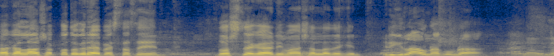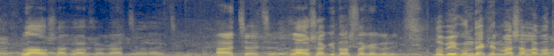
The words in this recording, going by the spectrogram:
কাকা, লাউ শাক কত করে বেচতেছেন? দশ টাকা আটি মাশাল্লাহ দেখেন। এটা কি লাউ না কুমড়া? লাউ শাক লাউ শাক আচ্ছা আচ্ছা আচ্ছা আচ্ছা। লাউ শাকই দশ টাকা করে। তো বেগুন দেখেন মাশাল্লাহ কত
